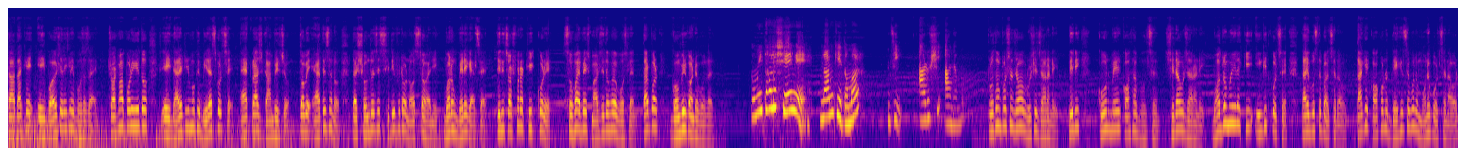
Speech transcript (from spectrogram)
তা তাকে এই বয়সে দেখলেই বোঝা যায়। চশমা পরিহিত এই নারীটির মুখে বিরাজ করছে এক একরাশ গাম্ভীর্য। তবে এতে যেন তার সৌন্দর্যের স্মৃতি ফেটেও নষ্ট হয়নি বরং বেড়ে গেছে। তিনি চশমাটা ঠিক করে সোফায় বেশ মার্জিত হয়ে বসলেন। তারপর গম্ভীর কণ্ঠে বললেন তুমি তাহলে সেই মেয়ে? নাম কি তোমার? জি আরশি আনাম প্রথম প্রশ্নের জবাব রুশির জানা নেই। তিনি কোন মেয়ের কথা বলছেন সেটা ওর জানা নেই। ভদ্রমহিলা কি ইঙ্গিত করছে তাই বুঝতে পারছে না ও। তাকে কখনো দেখেছে বলে মনে পড়ছে না ওর।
